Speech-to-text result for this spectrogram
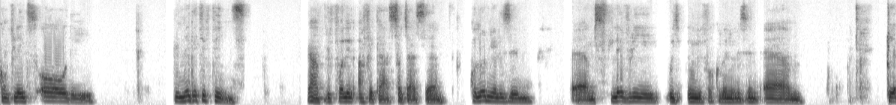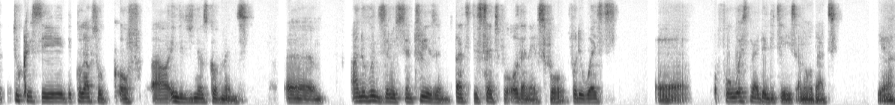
conflates all the the negative things that have befallen Africa, such as um, colonialism, um, slavery, which before colonialism, um, kleptocracy, the collapse of, of indigenous governments, um, and even xenocentrism, that's the search for otherness for, for the West, uh, for Western identities and all that. Yeah.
